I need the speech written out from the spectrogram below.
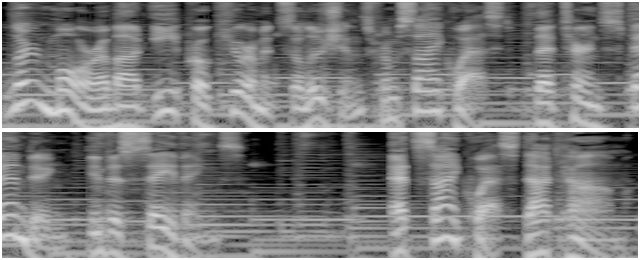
Learn more about e-procurement solutions from SciQuest that turn spending into savings at SciQuest.com.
